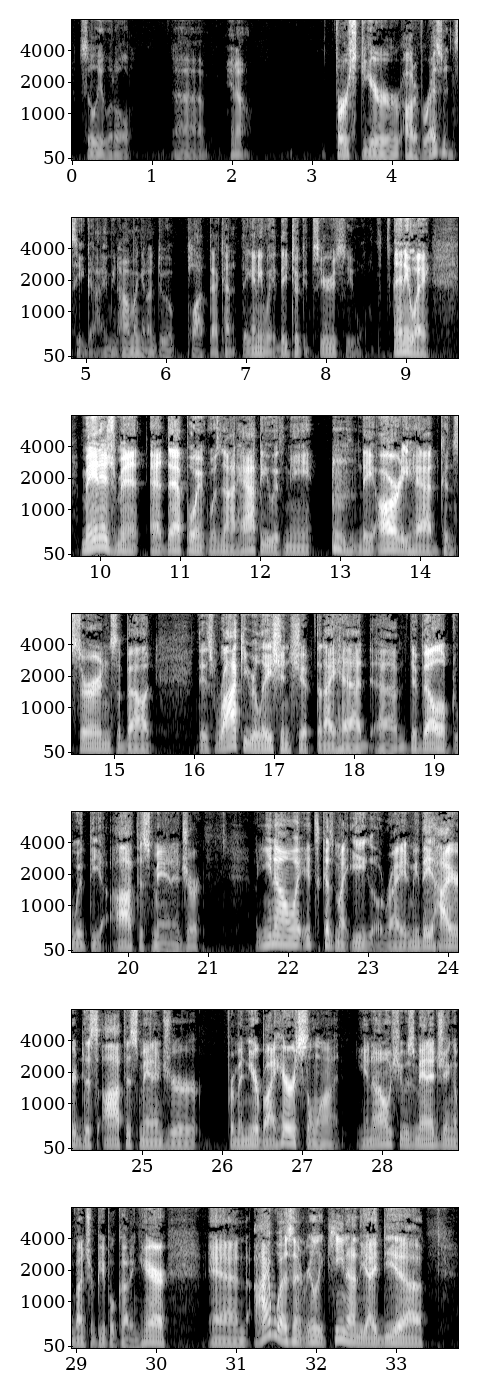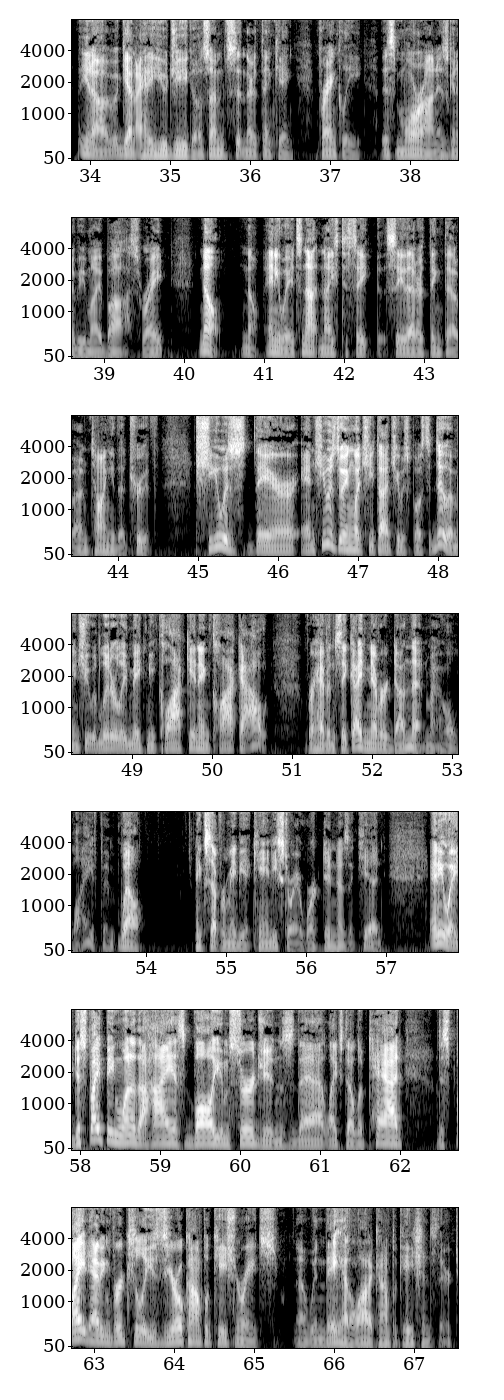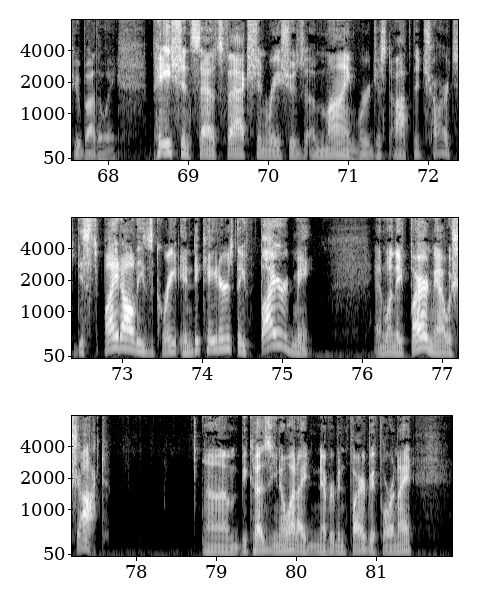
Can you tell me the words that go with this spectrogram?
silly little, uh, you know, first year out of residency guy. I mean, how am I going to do a plot that kind of thing? Anyway, they took it seriously. Anyway, management at that point was not happy with me. they already had concerns about this rocky relationship that I had uh, developed with the office manager. You know, it's because my ego, right? I mean, they hired this office manager from a nearby hair salon. You know, she was managing a bunch of people cutting hair and I wasn't really keen on the idea. You know, again, I had a huge ego. So I'm sitting there thinking, frankly, this moron is going to be my boss, right? No, no. Anyway, it's not nice to say say that or think that, but I'm telling you the truth. She was there and she was doing what she thought she was supposed to do. I mean, she would literally make me clock in and clock out. For heaven's sake, I'd never done that in my whole life. And well, except for maybe a candy store I worked in as a kid. Anyway, despite being one of the highest volume surgeons that Lifestyle Lift had, despite having virtually zero complication rates, uh, when they had a lot of complications there too, by the way, patient satisfaction ratios of mine were just off the charts. Despite all these great indicators, they fired me. And when they fired me, I was shocked. Um, because you know what? I'd never been fired before. And I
